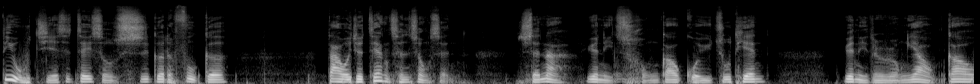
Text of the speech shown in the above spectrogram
第五节是这首诗歌的副歌。大卫就这样称颂神：神啊，愿你崇高过于诸天，愿你的荣耀高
